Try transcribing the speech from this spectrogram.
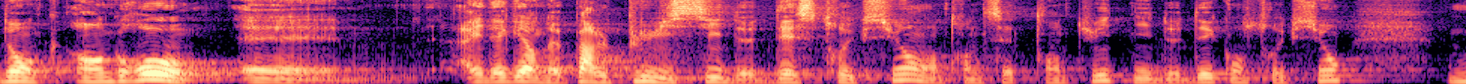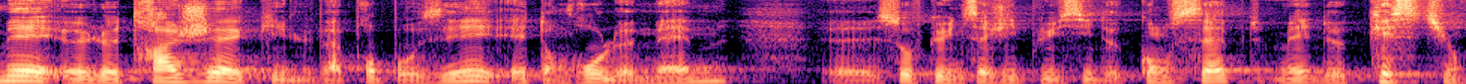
Donc, en gros, Heidegger ne parle plus ici de destruction en 37-38, ni de déconstruction, mais le trajet qu'il va proposer est en gros le même, euh, sauf qu'il ne s'agit plus ici de concept, mais de question.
